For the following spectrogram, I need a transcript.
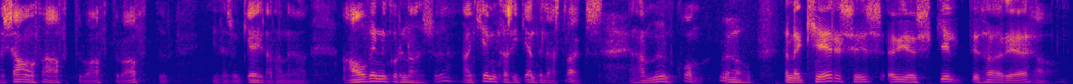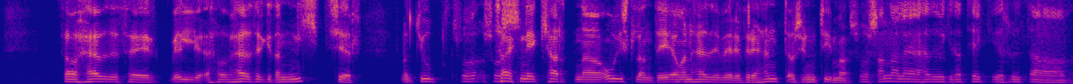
við sjáum það aftur og aftur og aftur í þessum geira, þannig að ávinningurinn að þessu, hann kemur kannski ekki endilega strax en hann mun koma. Já, þannig að Keresis, ef ég skildi það rétt, Já. Þá hefðu þeir, vilja, þá hefðu þeir geta nýtt sér tækni kjarna á Íslandi ef hann hefði verið fyrir hendi á sínum tíma. Svo sannlega hefðu við getað tekið hluta af,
